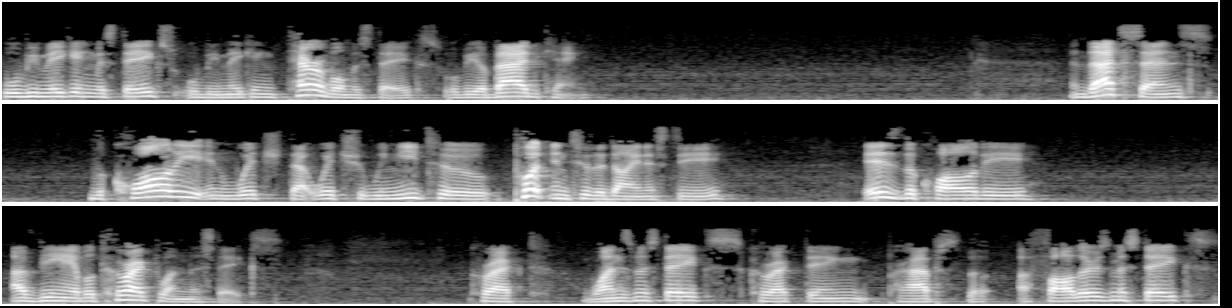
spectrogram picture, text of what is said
will be making mistakes, will be making terrible mistakes, will be a bad king. In that sense, the quality in which that which we need to put into the dynasty is the quality of being able to correct one's mistakes. Correct one's mistakes, correcting perhaps the, a father's mistakes.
